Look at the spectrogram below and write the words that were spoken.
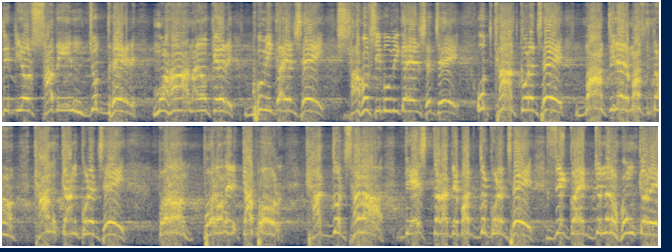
দ্বিতীয় স্বাধীন যুদ্ধের মহানায়কের ভূমিকায় এসে, সাহসী ভূমিকায় এসেছে, উৎখাত করেছে, বাতিলের মসনদ খান খান করেছে, পরম পরনের কাপড়, খাদ্য ছাড়া দেশ তাড়াতে বাধ্য করেছে, যে কয়েকজনের হুঙ্কারে,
